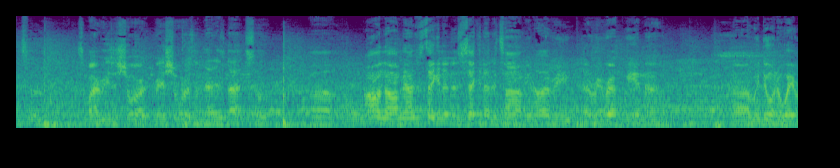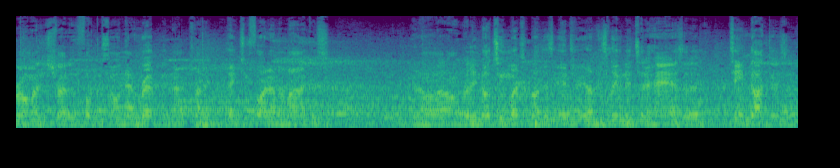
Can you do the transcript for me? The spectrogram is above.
until somebody reassures, reassures them that it's not. So, uh, I don't know. I mean, I'm just taking it a second at a time. You know, every every rep we in the uh, we do in the weight room, I just try to focus on that rep and not try to think too far down the line because you know I don't really know too much about this injury. I'm just leaving it to the hands of the team doctors, and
